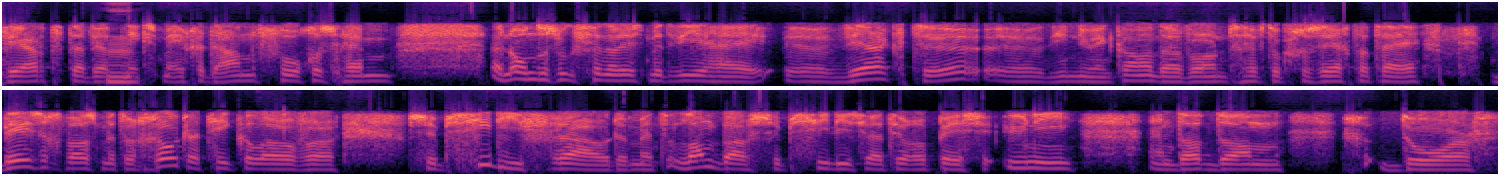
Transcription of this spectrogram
werd. Daar werd. Niks mee gedaan. Volgens hem een onderzoeksjournalist met wie hij uh, werkte, uh, die nu in Canada woont, heeft ook gezegd dat hij bezig was met een groot artikel over subsidiefraude met landbouwsubsidies uit de Europese Unie. En dat dan door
